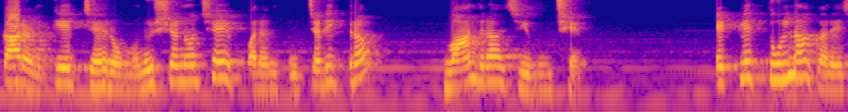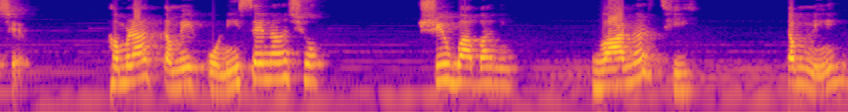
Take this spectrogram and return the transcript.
કારણ કે ચહેરો મનુષ્યનો છે, પરંતુ ચરિત્ર વાંદરા જેવું છે. એટલે તુલના કરે છે. હમણાં તમે કોની સેના છો? શિવ બાબાની વાનરથી તમને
